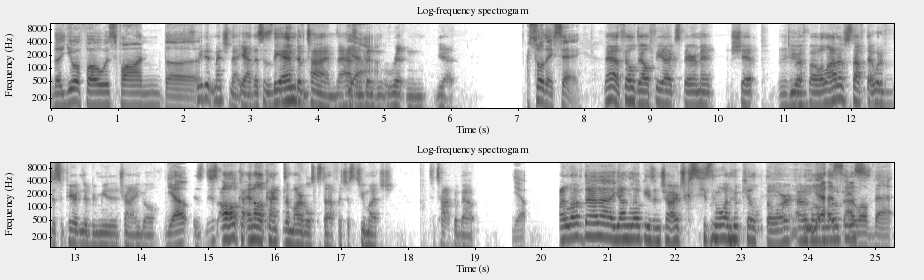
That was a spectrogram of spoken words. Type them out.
The UFO is fun. The we didn't mention that. Yeah, this is the end of time that hasn't Yeah. been written yet. so they say. Yeah, Philadelphia experiment ship, Mhm. UFO, a lot of stuff that would have disappeared in the Bermuda Triangle Yep. is just all and all kinds of Marvel stuff. It's just too much to talk about. Yep. I love that uh, young Loki's in charge because he's the one who killed Thor out of all the Yes, Lokis. I love that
